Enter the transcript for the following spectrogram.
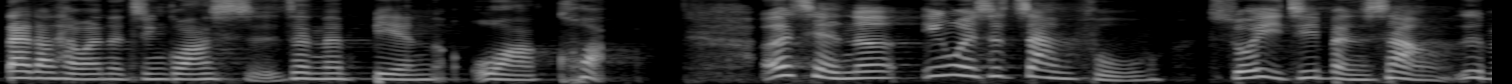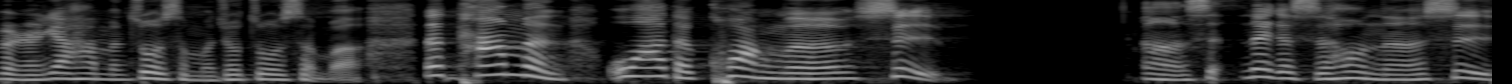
带到台湾的金瓜石，在那边挖矿。而且呢，因为是战俘，所以基本上日本人要他们做什么就做什么。那他们挖的矿呢，是，嗯，是那个时候呢，是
